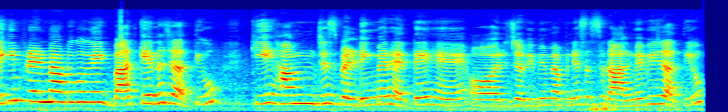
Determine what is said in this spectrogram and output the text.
लेकिन फ्रेंड मैं आप लोगों को एक बात कहना चाहती हूँ कि हम जिस बिल्डिंग में रहते हैं और जब भी मैं अपने ससुराल में भी जाती हूँ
